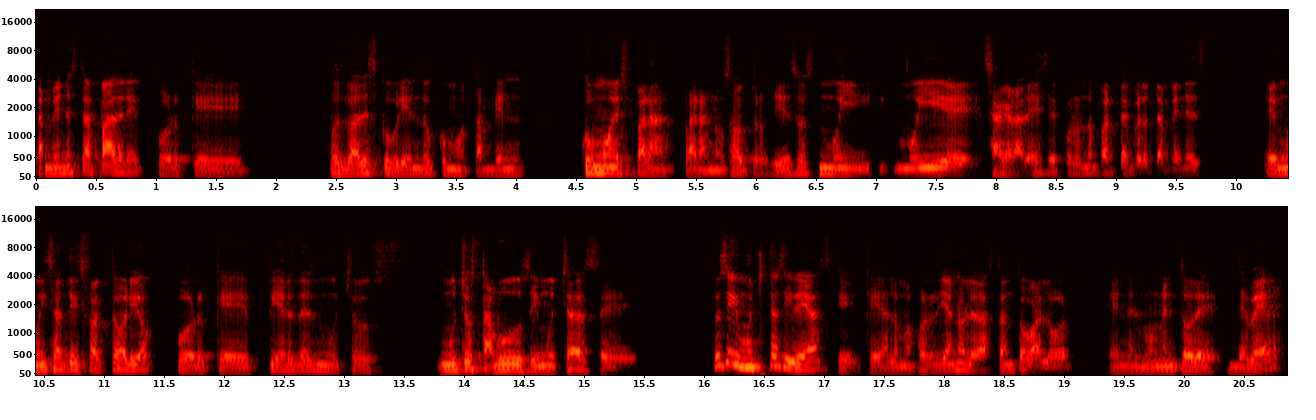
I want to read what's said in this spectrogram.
también está padre porque pues va descubriendo como también cómo es para, para nosotros y eso es muy, muy, eh, se agradece por una parte, pero también es eh, muy satisfactorio porque pierdes muchos, muchos tabús y muchas eh, pues sí, muchas ideas que, que, a lo mejor ya no le das tanto valor en el momento de, de ver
